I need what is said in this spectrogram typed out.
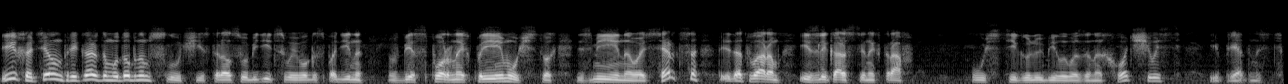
И хотя он при каждом удобном случае старался убедить своего господина в бесспорных преимуществах змеиного сердца перед отваром из лекарственных трав, Устига любил его за находчивость и преданность.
